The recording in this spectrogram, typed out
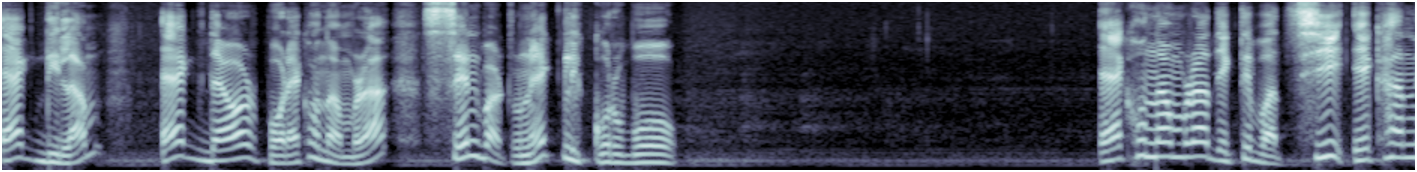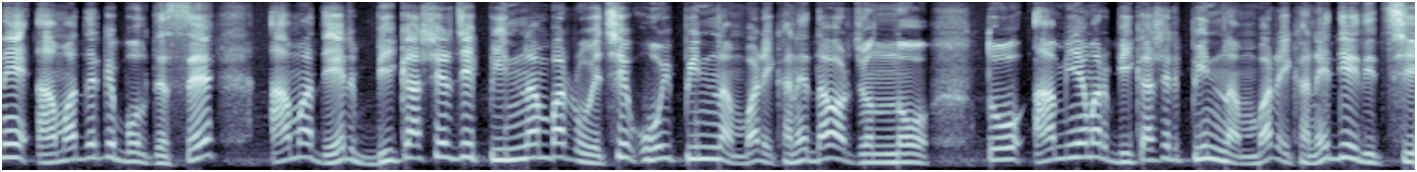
এক দিলাম। এক দেওয়ার পর এখন আমরা সেন্ট বাটনে ক্লিক করব। এখন আমরা দেখতে পাচ্ছি, এখানে আমাদেরকে বলতেছে আমাদের বিকাশের যে পিন নাম্বার রয়েছে, ওই পিন নাম্বার এখানে দেওয়ার জন্য। তো আমি আমার বিকাশের পিন নাম্বার এখানে দিয়ে দিচ্ছি।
